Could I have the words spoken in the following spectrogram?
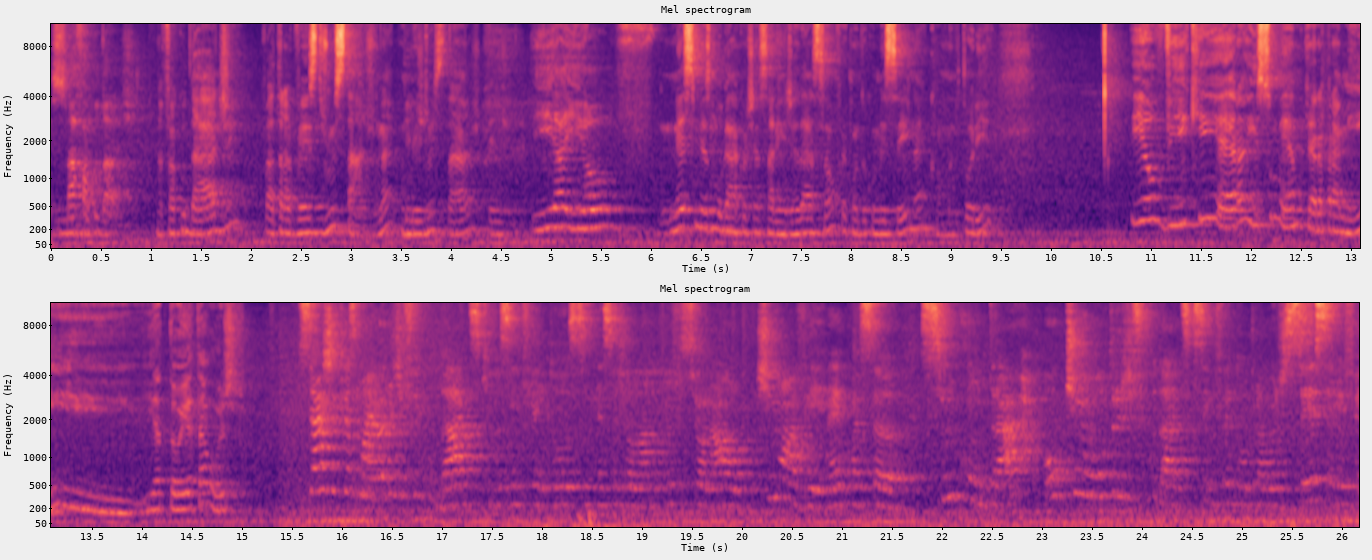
isso. na faculdade. Na faculdade, através de um estágio, né? No meio de um estágio. Entendi. E aí eu, nesse mesmo lugar que eu tinha salinha de redação, foi quando eu comecei, né? Com a monitoria. E eu vi que era isso mesmo, que era pra mim e, e atuei até hoje. Você acha que as maiores dificuldades que você enfrentou assim, nessa jornada profissional tinham a ver né, com essa se encontrar ou tinham outras dificuldades que você enfrentou para hoje ser essa referência?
